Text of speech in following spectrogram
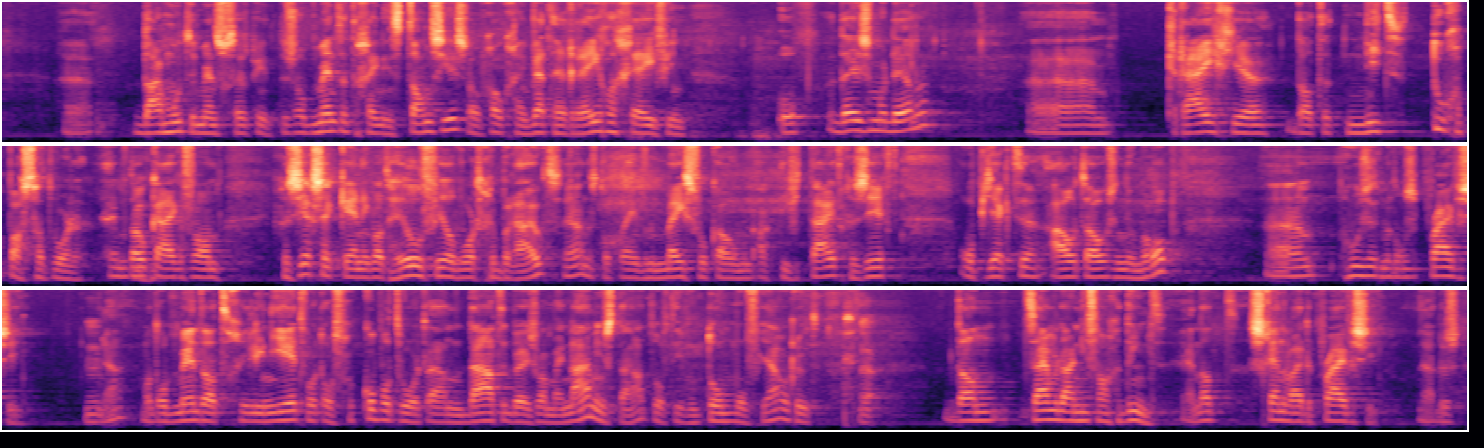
Uh, daar moeten mensen steeds in. Dus op het moment dat er geen instantie is, of ook geen wet en regelgeving op deze modellen, uh, krijg je dat het niet toegepast gaat worden. je moet ook kijken van gezichtsherkenning, wat heel veel wordt gebruikt. Ja, dat is toch een van de meest voorkomende activiteiten. Gezicht, objecten, auto's en noem maar op. Uh, hoe zit het met onze privacy? Hm. Ja? Want op het moment dat gelineerd wordt of gekoppeld wordt aan een database waar mijn naam in staat, of die van Tom of jou, Ruud, ja. Dan zijn we daar niet van gediend. En dat schenden wij de privacy. Ja, dus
